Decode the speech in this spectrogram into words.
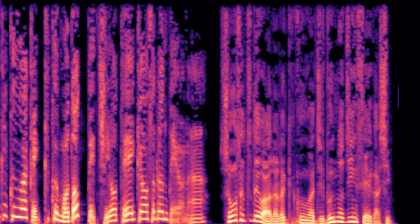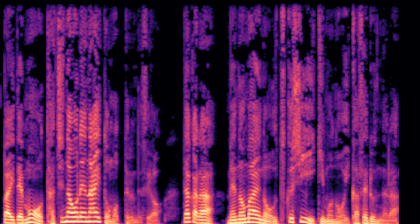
木くんは結局戻って血を提供するんだよな。小説では荒木くんは自分の人生が失敗でもう立ち直れないと思ってるんですよ。だから、目の前の美しい生き物を活かせるんなら、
